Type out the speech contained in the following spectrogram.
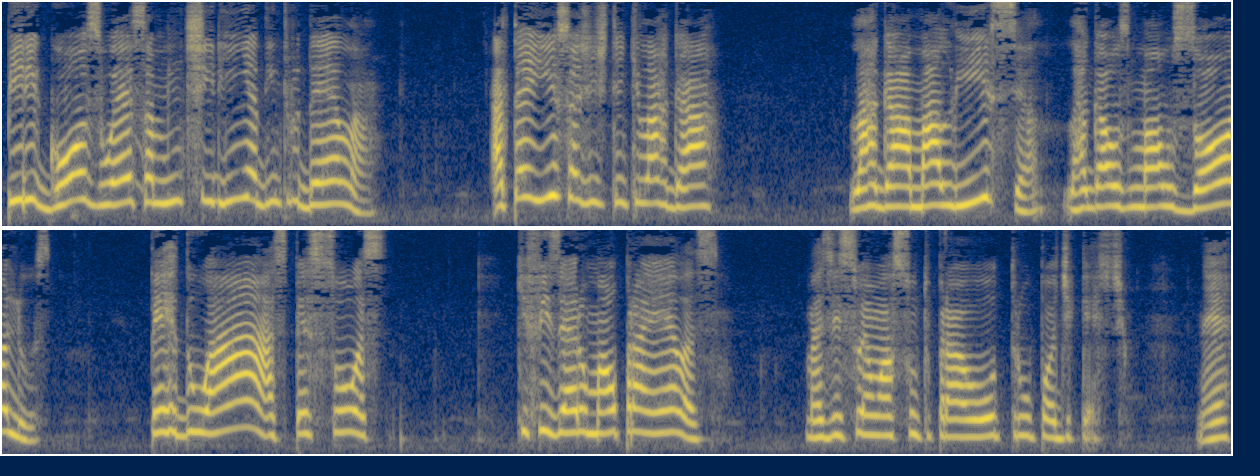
perigoso é essa mentirinha dentro dela. Até isso a gente tem que largar. Largar a malícia, largar os maus olhos, perdoar as pessoas que fizeram mal para elas. Mas isso é um assunto para outro podcast, né?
